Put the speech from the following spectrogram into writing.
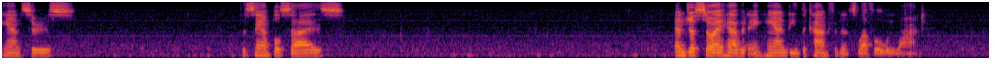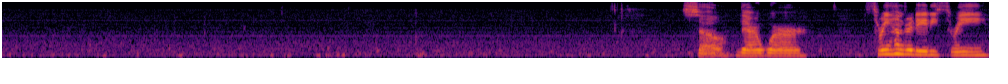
answers, the sample size, and just so I have it handy, the confidence level we want. So there were 383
